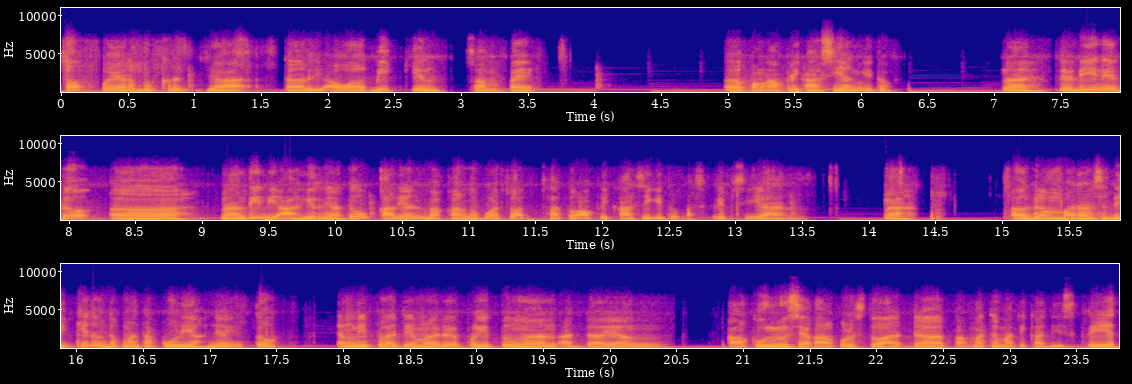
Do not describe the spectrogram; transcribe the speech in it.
software bekerja dari awal bikin sampai uh, pengaplikasian gitu. Nah, jadi ini tuh uh, nanti di akhirnya tuh kalian bakal ngebuat suatu, satu aplikasi gitu pas skripsian. Nah, uh, gambaran sedikit untuk mata kuliahnya itu yang dipelajari mulai dari perhitungan, ada yang kalkulus ya, kalkulus tuh ada pak matematika diskrit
